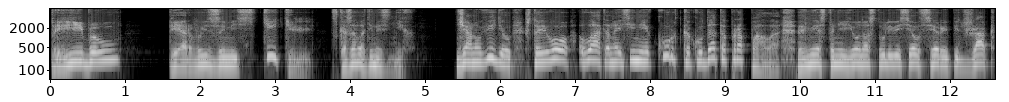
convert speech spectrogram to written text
«Прибыл первый заместитель», — сказал один из них. Джан увидел, что его латаная синяя куртка куда-то пропала. Вместо нее на стуле висел серый пиджак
